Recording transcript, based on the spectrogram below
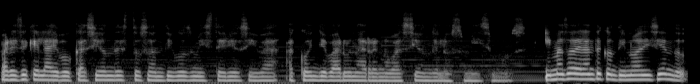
Parece que la evocación de estos antiguos misterios iba a conllevar una renovación de los mismos. Y más adelante continúa diciendo,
